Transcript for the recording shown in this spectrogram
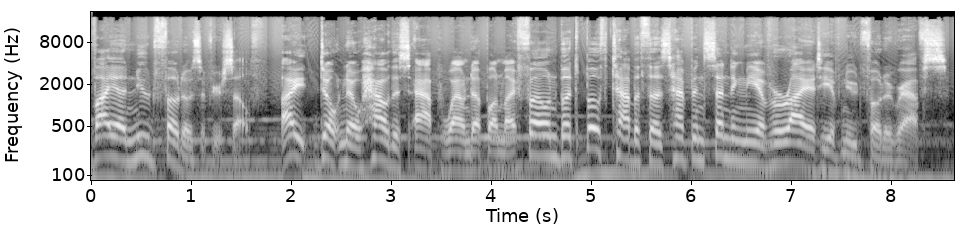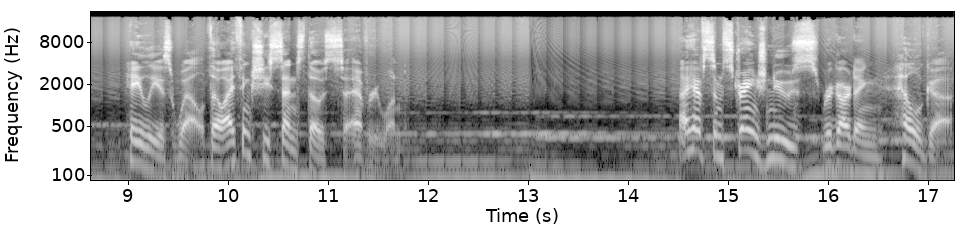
via nude photos of yourself. I don't know how this app wound up on my phone, but both Tabithas have been sending me a variety of nude photographs. Haley as well, though I think she sends those to everyone. I have some strange news regarding Helga.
